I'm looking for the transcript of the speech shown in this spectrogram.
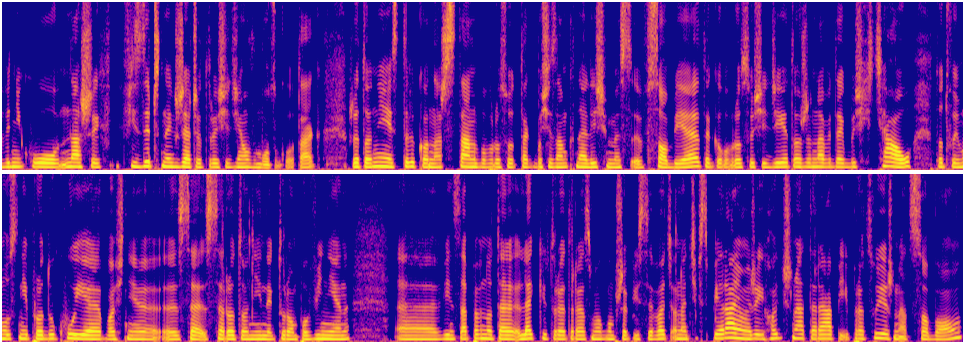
w wyniku naszych fizycznych rzeczy, które się dzieją w mózgu, tak? Że to nie jest tylko nasz stan po prostu tak, bo się zamknęliśmy w sobie, tylko po prostu się dzieje to, że nawet jakbyś chciał, to twój mózg nie produkuje właśnie e, se serotoniny, którą powinien, e, więc na pewno te leki, które teraz mogą przepisywać, one ci wspierają. Jeżeli chodzisz na terapię i pracujesz nad sobą,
